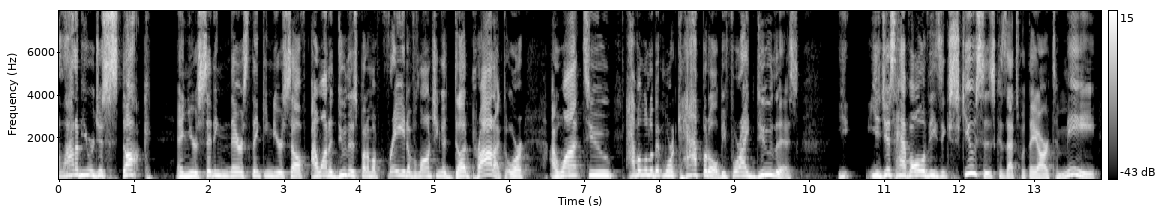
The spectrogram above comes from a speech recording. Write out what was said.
a lot of you are just stuck and you're sitting there thinking to yourself, I want to do this, but I'm afraid of launching a dud product or I want to have a little bit more capital before I do this. You, you just have all of these excuses because that's what they are to me.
